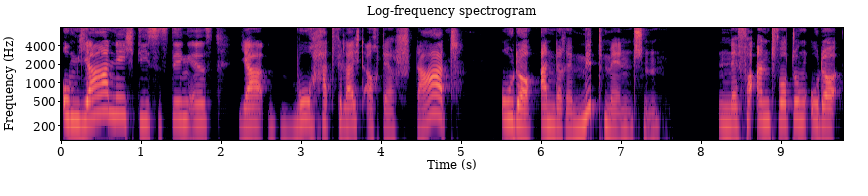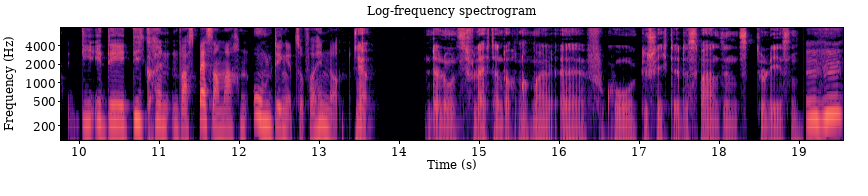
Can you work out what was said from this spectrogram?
Um ja nicht dieses Ding ist, ja, wo hat vielleicht auch der Staat oder andere Mitmenschen eine Verantwortung oder die Idee, die könnten was besser machen, um Dinge zu verhindern. Ja da lohnt sich vielleicht dann doch nochmal äh, Foucault Geschichte des Wahnsinns zu lesen. Mhm.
